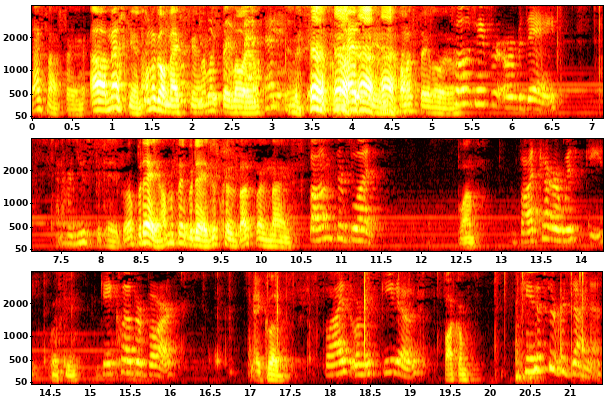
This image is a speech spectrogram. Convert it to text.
That's not fair. Uh, Mexican. I'm gonna go Mexican. I'm gonna stay loyal. Mexican. Mexican. I'm gonna stay loyal. Toilet paper or bidet? I never never used bidet, bro. Bidet. I'm gonna say bidet just because that sounds nice. Bongs or blunts? Blunts, Vodka or whiskey? whiskey, Gay club or bar? Gay club, Flies or mosquitoes? Fuck them. Penis or vagina?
